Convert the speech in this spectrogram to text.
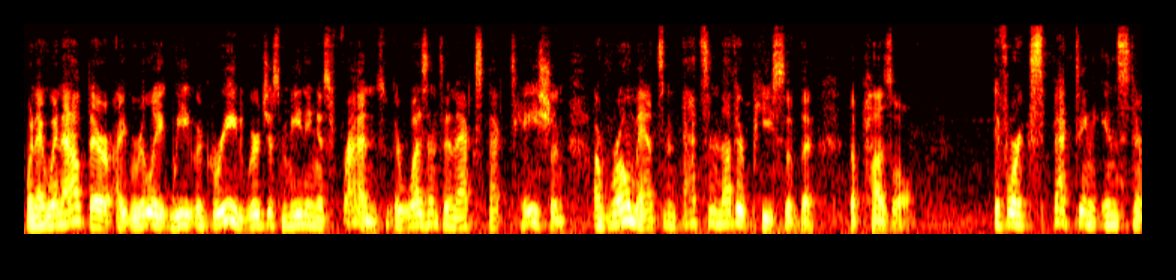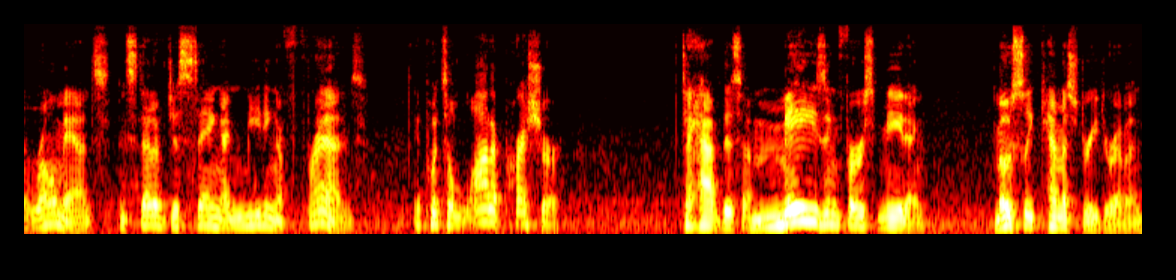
when I went out there, I really, we agreed we are just meeting as friends. There wasn't an expectation of romance. And that's another piece of the, the puzzle. If we're expecting instant romance, instead of just saying I'm meeting a friend, it puts a lot of pressure to have this amazing first meeting mostly chemistry driven,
